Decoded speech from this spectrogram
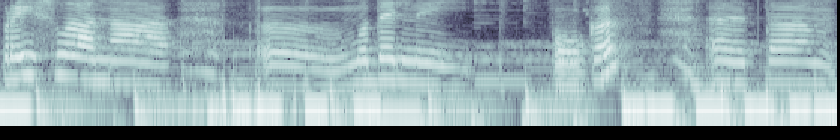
прийшла на е, модельний показ е, та м,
